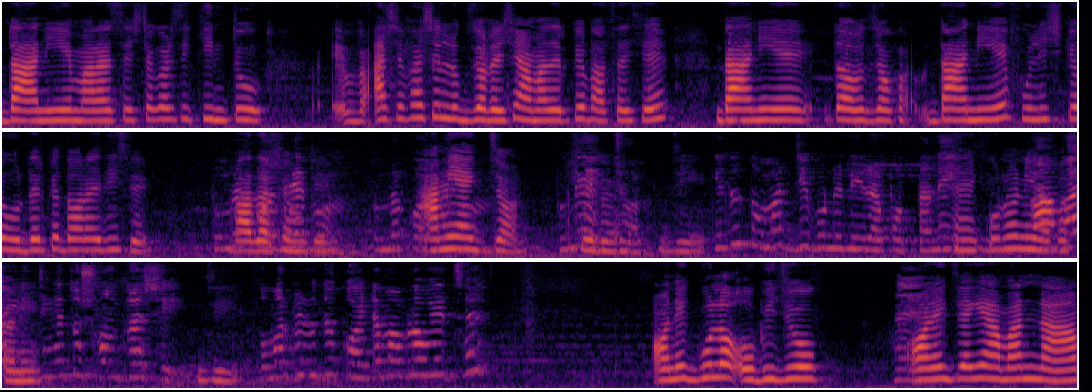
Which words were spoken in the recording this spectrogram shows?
দা নিয়ে মারার চেষ্টা করছে কিন্তু আশেপাশের লোকজন এসে আমাদেরকে বাঁচাইছে। দা নিয়ে দা নিয়ে পুলিশকে ওদেরকে ধরাই দিছে বাজার সমিতি আমি একজন তুমি শুধু একজন। জি। কিন্তু তোমার জীবনে নিরাপত্তা নেই। হ্যাঁ, কোনো নিরাপত্তা নেই। যেহেতু সন্ত্রাসী জি। তোমার বিরুদ্ধে কয়টা মামলা হয়েছে? অনেকগুলো অভিযোগ। অনেক জায়গায় আমার নাম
